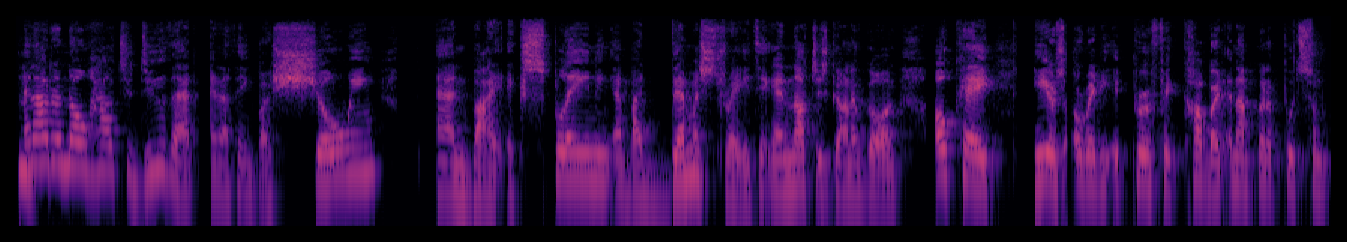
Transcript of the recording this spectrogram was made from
Hmm. And I don't know how to do that. And I think by showing and by explaining and by demonstrating and not just kind of going, okay, here's already a perfect cupboard and I'm going to put some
